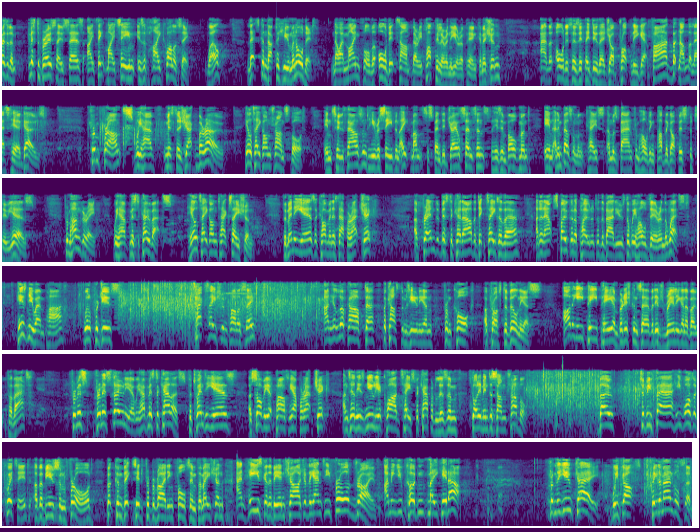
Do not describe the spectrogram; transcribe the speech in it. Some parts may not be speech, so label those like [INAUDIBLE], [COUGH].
President, Mr Barroso says, I think my team is of high quality. Well, let's conduct a human audit. Now, I'm mindful that audits aren't very popular in the European Commission and that auditors, if they do their job properly, get fired, but nonetheless, here goes. From France, we have Mr Jacques Barrot. He'll take on transport. In 2000, he received an eight-month suspended jail sentence for his involvement in an embezzlement case and was banned from holding public office for two years. From Hungary, we have Mr Kovacs. He'll take on taxation. For many years, a communist apparatchik, a friend of Mr Kadar, the dictator there, and an outspoken opponent of the values that we hold dear in the West. His new empire will produce taxation policy and he'll look after the customs union from Cork across to Vilnius. Are the EPP and British Conservatives really going to vote for that? From, Estonia, we have Mr Kallas. For 20 years, a Soviet party apparatchik until his newly acquired taste for capitalism got him into some trouble. Though, to be fair, he was acquitted of abuse and fraud, but convicted for providing false information, and he's going to be in charge of the anti-fraud drive. I mean, you couldn't make it up. From the UK, we've got Peter Mandelson.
